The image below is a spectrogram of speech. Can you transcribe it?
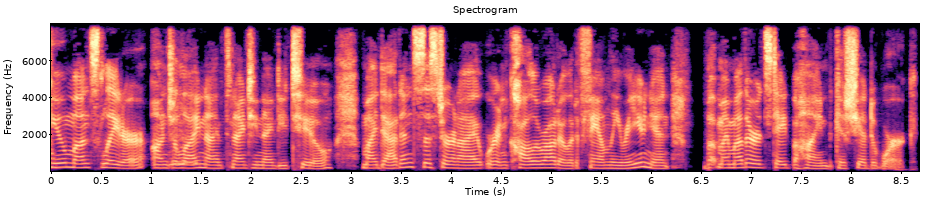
few months later, on July 9th, 1992, my dad and sister and I were in Colorado at a family reunion, but my mother had stayed behind because she had to work.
